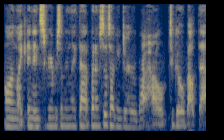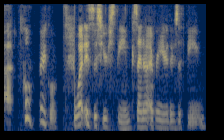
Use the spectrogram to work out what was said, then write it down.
on like an Instagram or something like that. But I'm still talking to her about how to go about that. Cool. Very cool. What is this year's theme? Because I know every year there's a theme.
